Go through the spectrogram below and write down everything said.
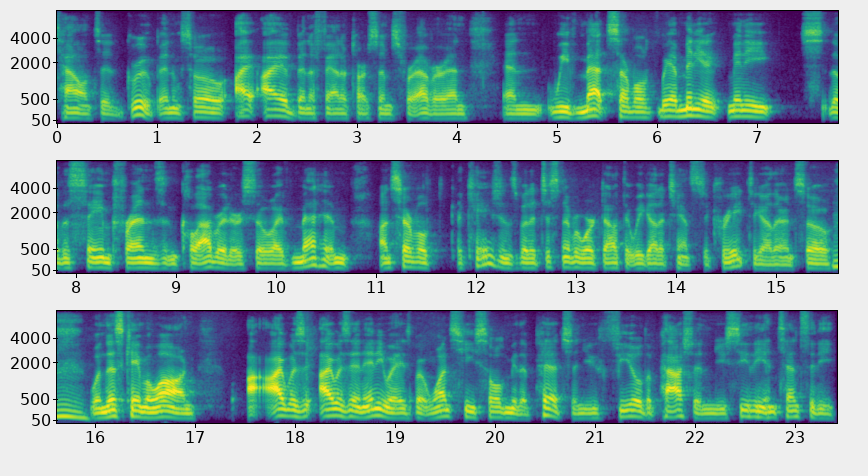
talented group. And so I, I have been a fan of Tarsem's forever, and and we've met several. We have many many of the same friends and collaborators. So I've met him on several occasions, but it just never worked out that we got a chance to create together. And so Mm. when this came along, I was I was in anyways, but once he sold me the pitch and you feel the passion, you see the intensity,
